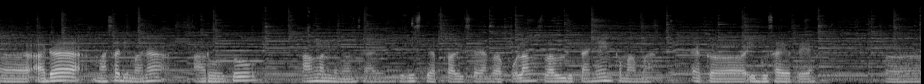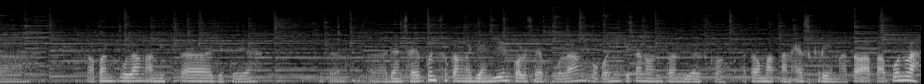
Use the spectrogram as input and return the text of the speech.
uh, ada masa di mana Arul tuh kangen dengan saya. Jadi setiap kali saya nggak pulang selalu ditanyain ke mama eh ke ibu saya tuh ya. Uh, kapan pulang Amita gitu ya. Gitu. Uh, dan saya pun suka ngejanjiin kalau saya pulang pokoknya kita nonton bioskop atau makan es krim atau apa pun lah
